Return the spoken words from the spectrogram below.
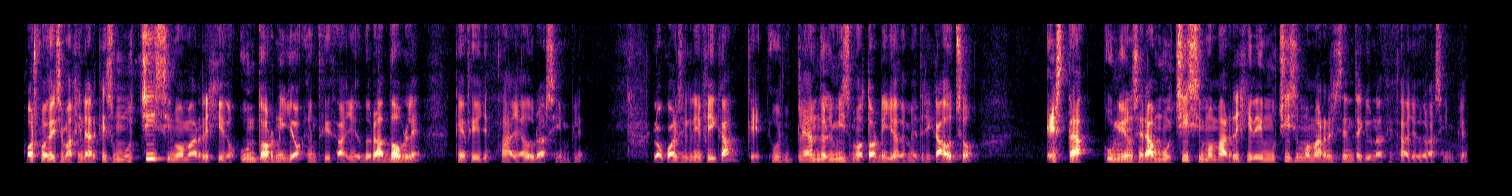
Os podéis imaginar que es muchísimo más rígido un tornillo en cizalladura doble que en cizalladura simple. Lo cual significa que empleando el mismo tornillo de métrica 8, esta unión será muchísimo más rígida y muchísimo más resistente que una cizalladura simple.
